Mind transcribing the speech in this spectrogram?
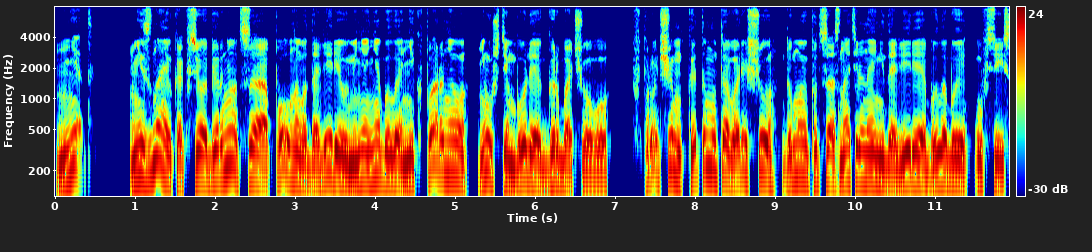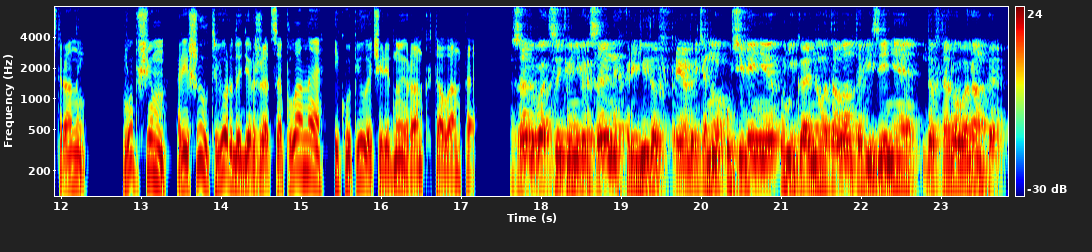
Нет, не знаю, как все обернется, а полного доверия у меня не было ни к парню, ни уж тем более к Горбачеву. Впрочем, к этому товарищу, думаю, подсознательное недоверие было бы у всей страны. В общем, решил твердо держаться плана и купил очередной ранг таланта. За 20 универсальных кредитов приобретено усиление уникального таланта везения до второго ранга.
